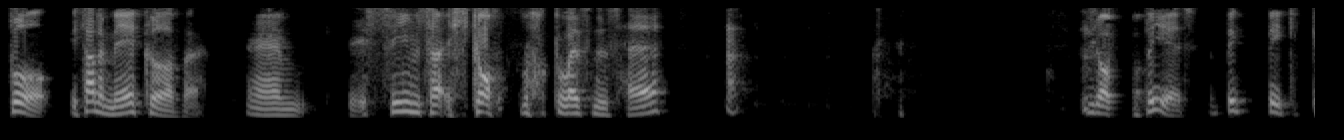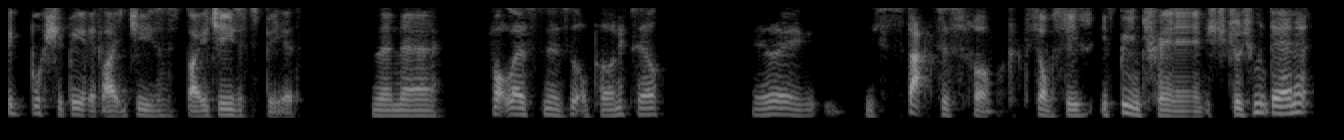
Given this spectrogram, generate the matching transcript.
But it's had a makeover. Um, it seems that it's got Brock Lesnar's hair. He's got a beard, a big, big, big bushy beard, like Jesus, like Jesus beard. And then uh, Brock Lesnar's little ponytail. Yeah, he's stacked as fuck because obviously he's, he's been training. It's Judgment Day, innit?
